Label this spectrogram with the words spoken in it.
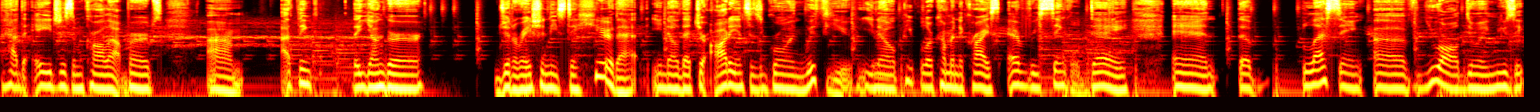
had the ageism call out verbs. Um, I think the younger generation needs to hear that you know that your audience is growing with you you know people are coming to christ every single day and the blessing of you all doing music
